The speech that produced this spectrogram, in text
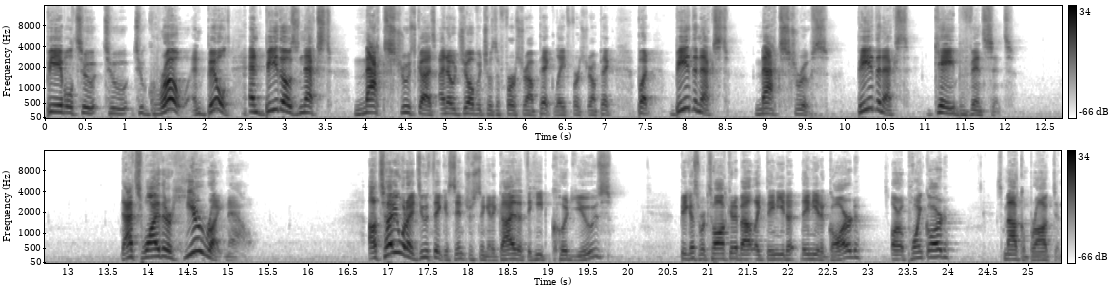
be able to to to grow and build and be those next Max Strus guys. I know Jovic was a first round pick, late first round pick, but be the next Max Strus. Be the next Gabe Vincent. That's why they're here right now. I'll tell you what I do think is interesting and a guy that the Heat could use because we're talking about like they need a they need a guard or a point guard. It's Malcolm Brogdon.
